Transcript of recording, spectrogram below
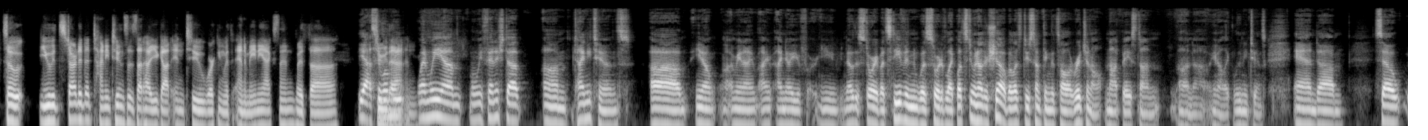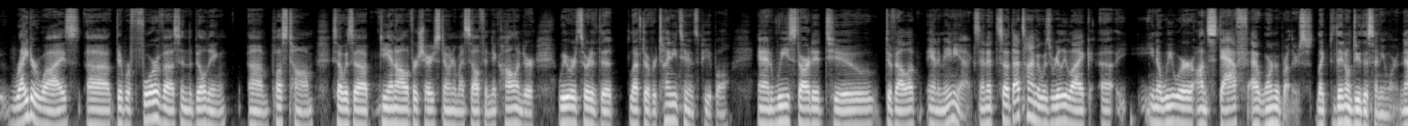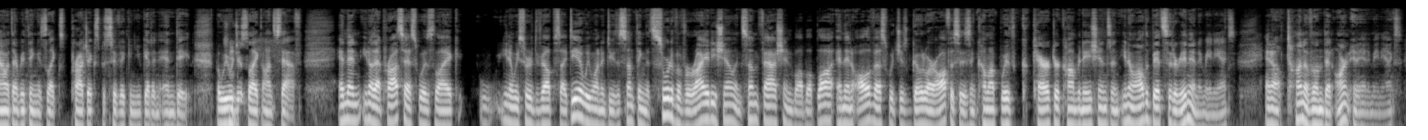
So you had started at Tiny Toons. Is that how you got into working with Animaniacs then? With uh, Yeah, so when that we and when we um when we finished up um Tiny Toons, um you know, I mean, I I, I know you you know the story, but Steven was sort of like, let's do another show, but let's do something that's all original, not based on on uh, you know like Looney Tunes, and um so writer wise, uh there were four of us in the building. Um, plus Tom. So it was uh, Deanna Oliver, Sherri Stoner, myself, and Nick Hollander. We were sort of the leftover Tiny Toons people and we started to develop Animaniacs. And at so at that time, it was really like, uh, you know, we were on staff at Warner Brothers. Like they don't do this anymore. Now everything is like project specific, and you get an end date. But we were just like on staff, and then you know that process was like. You know, we sort of developed this idea. We want to do this, something that's sort of a variety show in some fashion, blah, blah, blah. And then all of us would just go to our offices and come up with c- character combinations and, you know, all the bits that are in Animaniacs and a ton of them that aren't in Animaniacs.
